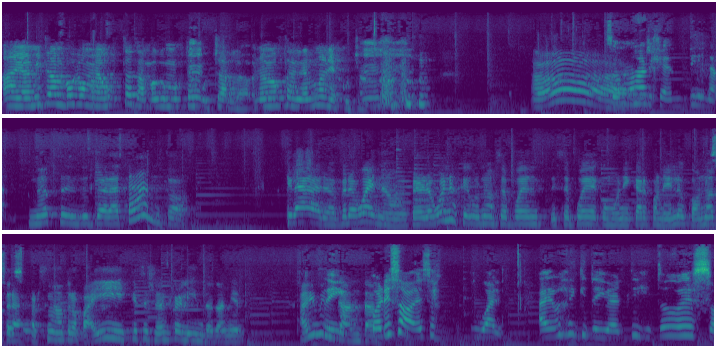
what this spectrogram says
Ay, a mí tampoco me gusta, tampoco me gusta escucharlo. No me gusta leerlo ni escucharlo. Ah, Somos Argentina. No te para tanto. Claro, pero bueno, pero lo bueno es que uno se puede, se puede comunicar con él o con Sí, otras sí. personas de otro país, qué sé yo, es re lindo también. A mí me Sí, encanta. Por eso a veces igual, además de que te divertís y todo eso,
